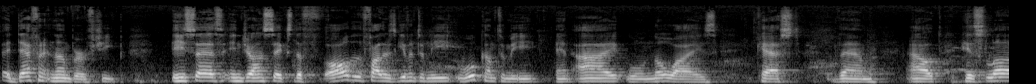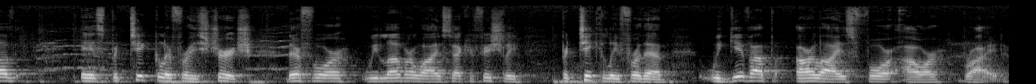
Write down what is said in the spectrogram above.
a definite number of sheep. He says in John 6, the, All the Father has given to me will come to me, and I will no wise cast them out. His love is particular for his church. Therefore, we love our wives sacrificially, particularly for them. We give up our lives for our bride.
